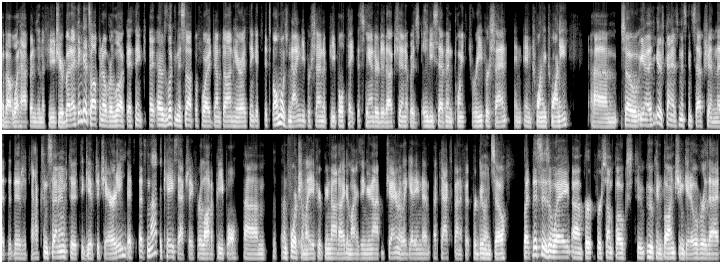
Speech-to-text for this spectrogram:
about what happens in the future. But I think that's often overlooked. I think I, I was looking this up before I jumped on here. I think it's it's almost ninety percent of people take the standard deduction. It was eighty seven point three percent in in twenty twenty. Um, so you know, I think there's kind of this misconception that, that there's a tax incentive to to give to charity. That's that's not the case actually for a lot of people. Um, unfortunately, if you're, if you're not itemizing, you're not generally getting a, a tax benefit for doing so but this is a way um, for for some folks to who can bunch and get over that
